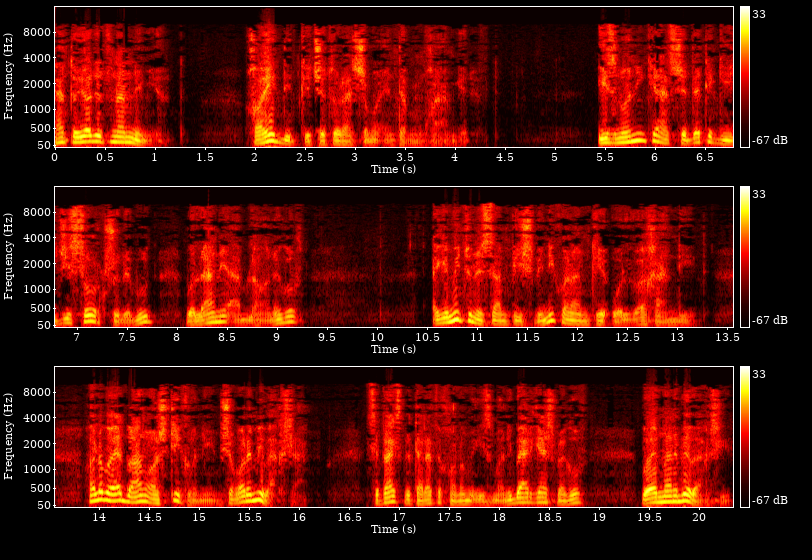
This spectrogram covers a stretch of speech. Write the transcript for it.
حتی یادتونم نمیاد. خواهید دید که چطور از شما انتقام خواهم گرفت. ایزمانی که از شدت گیجی سرخ شده بود با لحنی ابلهانه گفت اگه می‌تونستم پیش بینی کنم که اولگا خندید. حالا باید با هم آشتی کنیم شما رو میبخشم. سپس به طرف خانم ایزمانی برگشت و گفت باید منو ببخشید.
